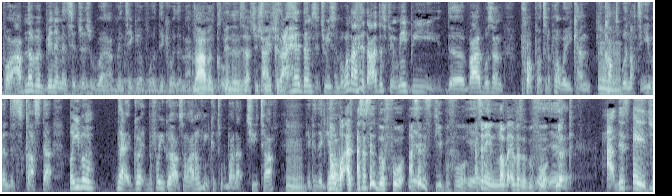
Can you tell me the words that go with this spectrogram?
But I've never been in a situation where I've been taken for a dickhead. And like, No, I haven't cool. been in that situation. Because I had them situations, but when I had that, I just think maybe the vibe wasn't proper to the point where you can be Mm. comfortable enough to even discuss that. But even like go, before you go out somewhere, I don't think you can talk about that too tough because the girl. Mm. no, but as, as I said before, I said this to you before. Yeah. I said it in another episode before. Yeah, yeah. Look, at this age,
